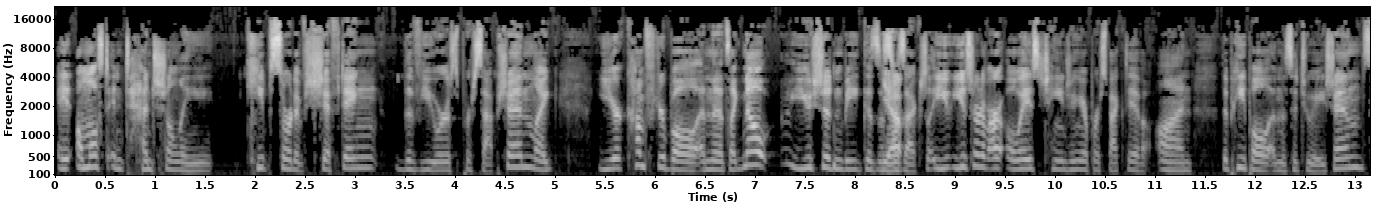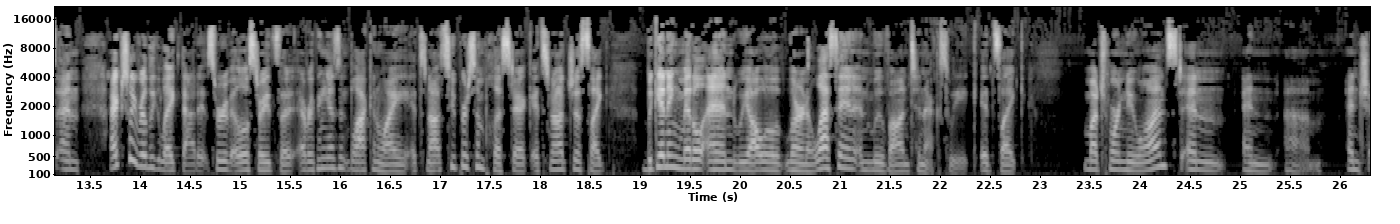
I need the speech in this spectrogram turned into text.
it almost intentionally keeps sort of shifting the viewer's perception. Like you're comfortable, and then it's like, no, you shouldn't be because this Yep. is actually you. You sort of are always changing your perspective on the people and the situations, and I actually really like that. It sort of illustrates that everything isn't black and white. It's not super simplistic. It's not just like beginning, middle, end. We all learn a lesson and move on to next week. It's like much more nuanced and and um and ch-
